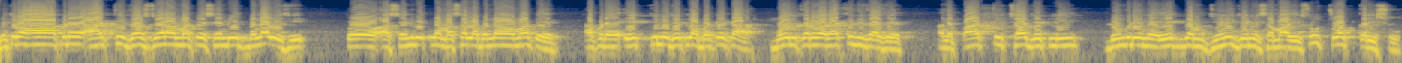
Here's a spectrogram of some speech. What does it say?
મિત્રો, આ આપણે આઠથી દસ જણા માટે સેન્ડવિચ બનાવી છીએ તો આ સેન્ડવિચના મસાલા બનાવવા માટે આપણે એક કિલો જેટલા બટેટા બોઇલ કરવા રાખી દીધા છે અને પાંચથી છ જેટલી ડુંગળીને એકદમ ઝીણી ઝીણી સમારીશું ચોપ કરીશું.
